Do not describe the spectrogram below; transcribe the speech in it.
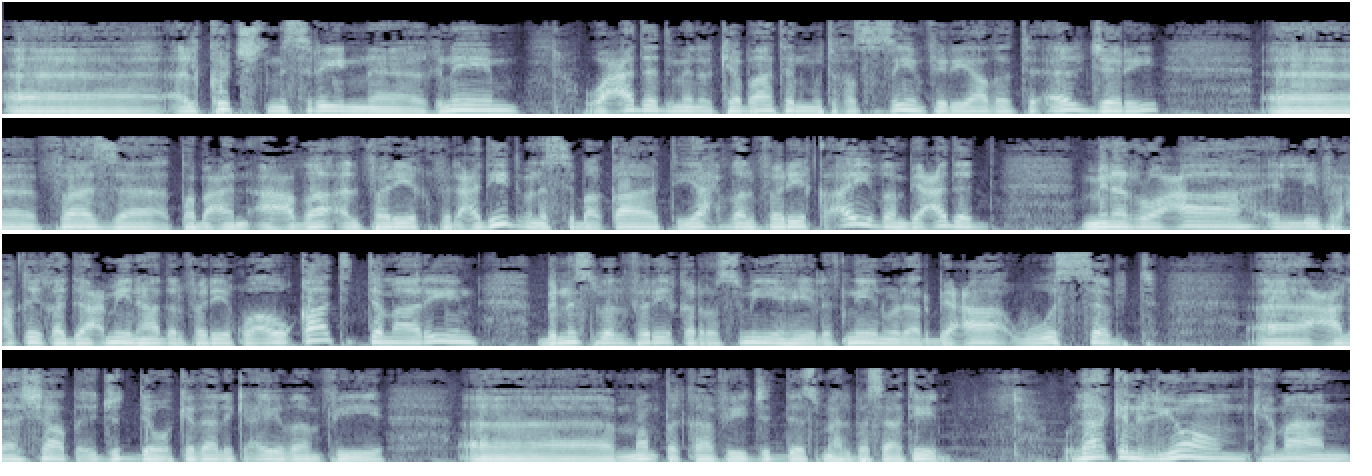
آه الكوتش نسرين غنيم وعدد من الكباتن المتخصصين في رياضة الجري. آه فاز طبعا أعضاء الفريق في العديد من السباقات. يحظى الفريق أيضا بعدد من الرعاة اللي في الحقيقة داعمين هذا الفريق. وأوقات التمارين بالنسبة للفريق الرسمية هي الاثنين والأربعاء والسبت. على شاطئ جدة وكذلك أيضا في آه منطقة في جدة اسمها البساتين. ولكن اليوم كمان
